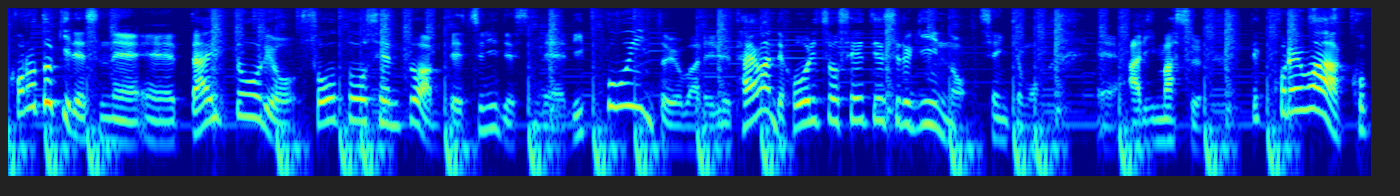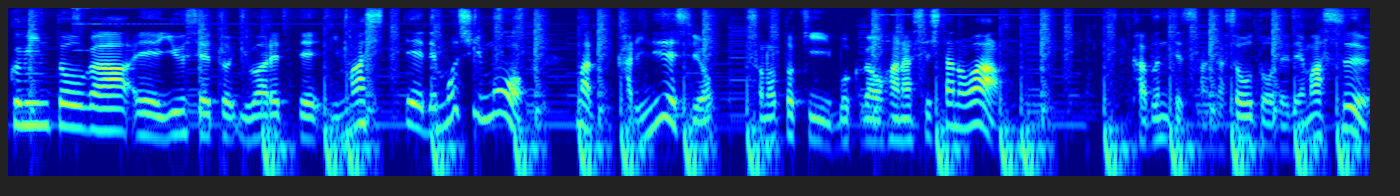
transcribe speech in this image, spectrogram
この時ですね、え大統領総統選とは別にですね、立法委員と呼ばれる台湾で法律を制定する議員の選挙も、えあります。でこれは国民党が、え優勢と言われていまして、でもしも、まあ、仮にですよ、その時僕がお話ししたのは、カブンテツさんが総統で出ます。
